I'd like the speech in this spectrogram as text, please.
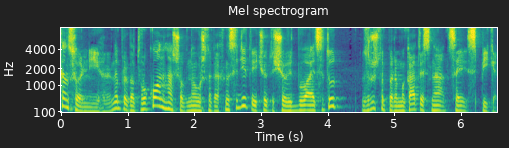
консольні ігри. Наприклад, в Оконга, щоб в наушниках не сидіти і чути, що відбувається тут. Зручно перемикатись на цей спікер.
